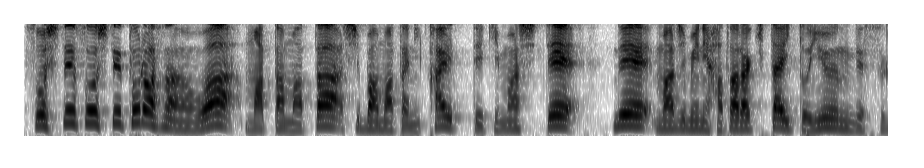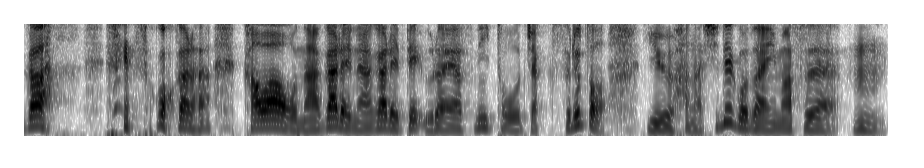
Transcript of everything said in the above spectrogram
そして、そしてトラさんはまたまた柴又に帰ってきまして、で、真面目に働きたいと言うんですが、そこから川を流れ流れて浦安に到着するという話でございます。うん。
